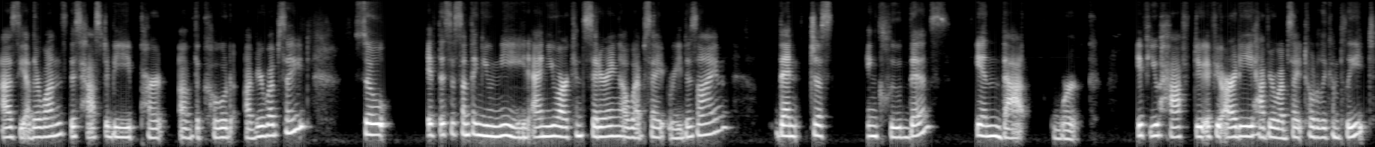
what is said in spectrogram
as the other ones. This has to be part of the code of your website. So if this is something you need and you are considering a website redesign, then just include this in that work. If you have to, if you already have your website totally complete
